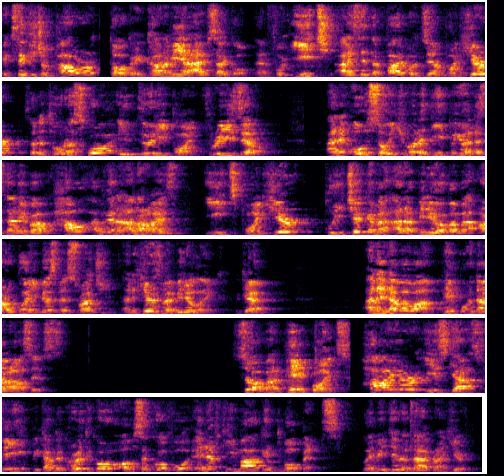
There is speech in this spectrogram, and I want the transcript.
execution power, token economy, and hype cycle. And for each, I set the 5.0 point here, so the total score is 30.30. And also, if you want to deepen your understanding about how I'm gonna analyze each point here, please check out my other video about my altcoin investment strategy. And here's my video link, okay? And then number one, pain point analysis. So about pain points, higher ETH gas fee become the critical obstacle for NFT market developments. Let me tell the background here.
